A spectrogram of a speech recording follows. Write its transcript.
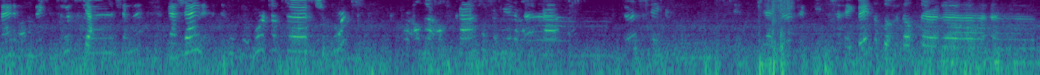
rijden we al een beetje terug, Ja. Senne? Ja, zijn, wordt dat eh gesupport door andere advocaten of door meerdere advocaten? Durf ik, ja, durf ik niet te zeggen. Ik weet dat er, dat er eh, ehm,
